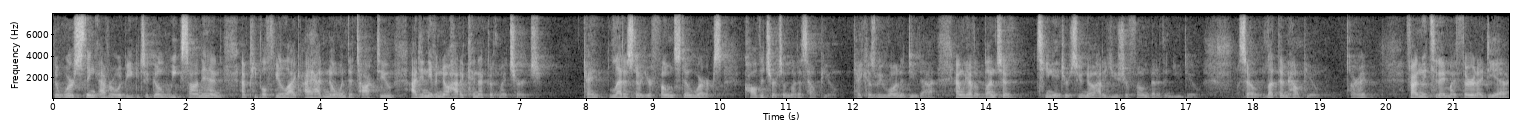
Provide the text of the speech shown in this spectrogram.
The worst thing ever would be to go weeks on end and people feel like I had no one to talk to. I didn't even know how to connect with my church. Okay? Let us know. Your phone still works. Call the church and let us help you. Okay? Because we want to do that. And we have a bunch of teenagers who know how to use your phone better than you do. So let them help you, all right? Finally, today, my third idea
